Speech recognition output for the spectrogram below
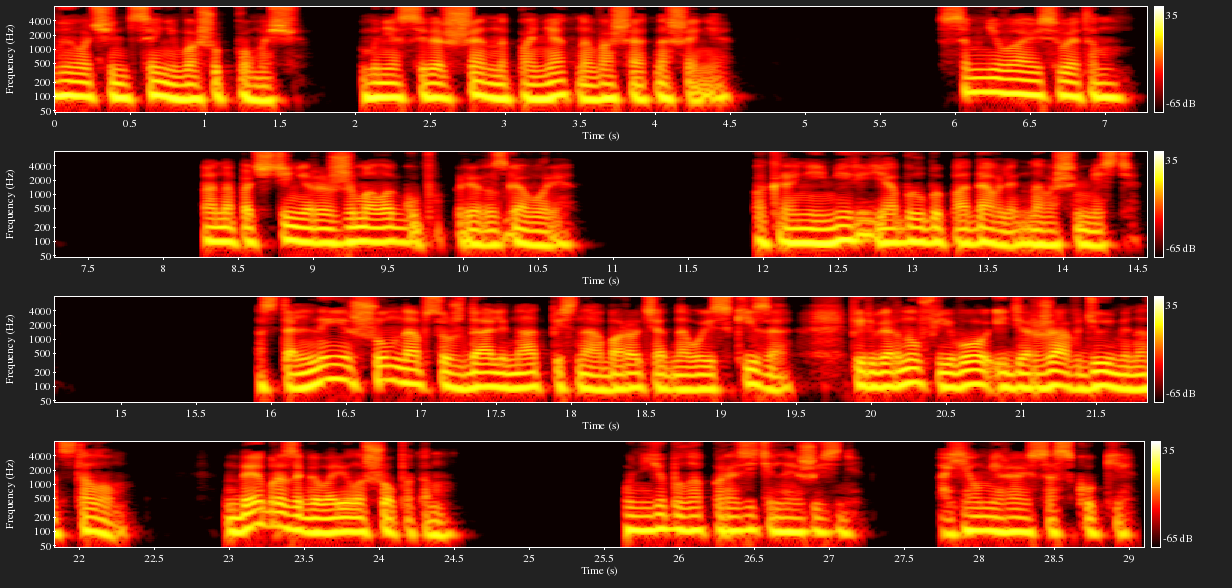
«Мы очень ценим вашу помощь. Мне совершенно понятно ваше отношение». «Сомневаюсь в этом». Она почти не разжимала губ при разговоре. «По крайней мере, я был бы подавлен на вашем месте». Остальные шумно обсуждали надпись на обороте одного эскиза, перевернув его и держа в дюйме над столом. Дебра заговорила шепотом. «У нее была поразительная жизнь, а я умираю со скуки.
